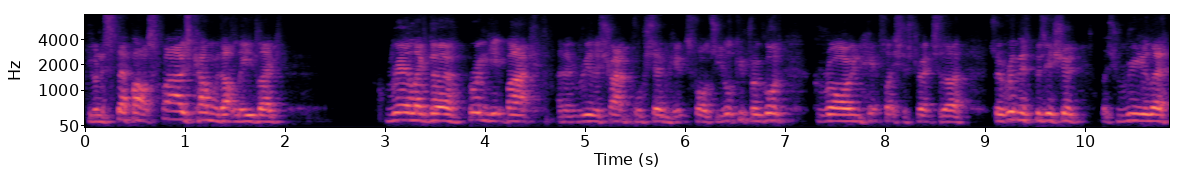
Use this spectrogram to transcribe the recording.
You're going to step out as far as you can with that lead leg. Rear leg there, bring it back, and then really try and push them hips forward. So you're looking for a good groin, hip flexor stretch there. So if we're in this position, let's really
